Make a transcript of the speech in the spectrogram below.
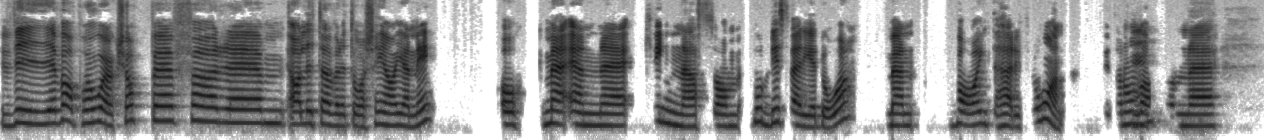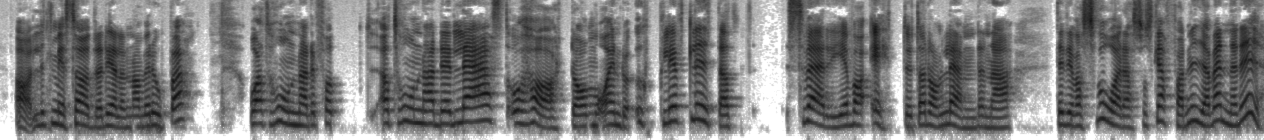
Vi var på en workshop eh, för eh, ja, lite över ett år sedan, jag och Jenny. Och med en eh, kvinna som bodde i Sverige då, men var inte härifrån. Utan hon var Mm. från eh, ja, lite mer södra delen av Europa. Och att hon hade fått att hon hade läst och hört dem och ändå upplevt lite att Sverige var ett av de länderna där det var svårast att skaffa nya vänner i.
